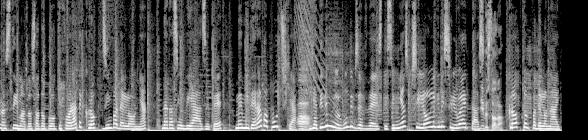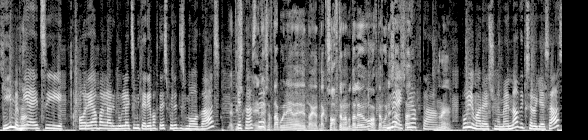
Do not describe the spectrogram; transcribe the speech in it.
αναστήματος, θα το πω, και φοράτε crop jean παντελόνια, να τα συνδυάζετε με μητερά παπούτσια. Α. Γιατί δημιουργούν την ψευδέστηση μιας ψηλόλεγνη σιλουέτας. Τι είπες τώρα; Crop top παντελονάκι με Αχα. μια έτσι ωραία μπαλαρινούλα, έτσι μητερή από αυτές που είναι της μόδας. Και θα είστε. Εννοείς αυτά που είναι ε, τα, τα ξόφτερνα που τα λέω εγώ, αυτά που είναι Ναι, σαν. σαν- και αυτά. Ναι. Πολύ μου αρέσουν εμένα, δεν ξέρω για εσάς,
